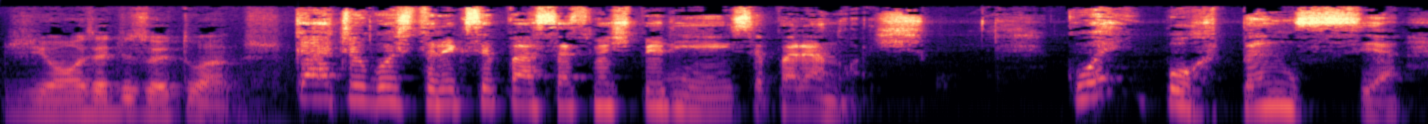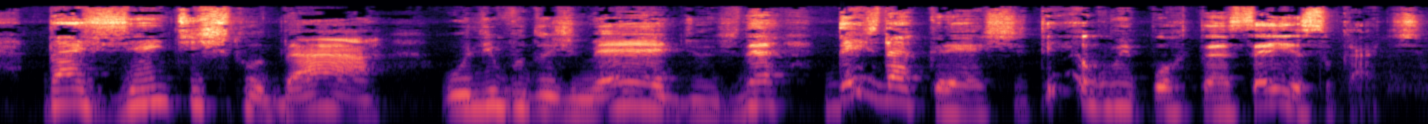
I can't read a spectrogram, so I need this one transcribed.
de 11 a 18 anos. Kátia, eu gostaria que você passasse uma experiência para nós. Qual a importância da gente estudar o livro dos médios, né? Desde a creche. Tem alguma importância é isso, Kátia?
